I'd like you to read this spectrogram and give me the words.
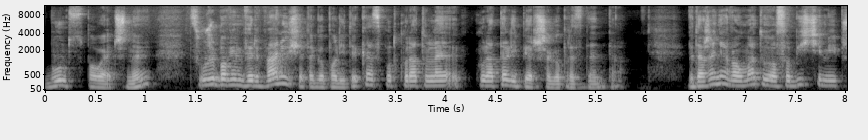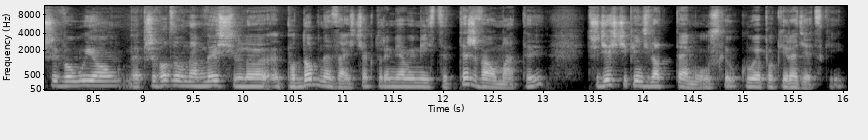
bunt społeczny służy bowiem wyrwaniu się tego polityka spod kurateli pierwszego prezydenta. Wydarzenia w Almatu osobiście mi przywołują, przywodzą na myśl podobne zajścia, które miały miejsce też w Almaty 35 lat temu, u schyłku epoki radzieckiej.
